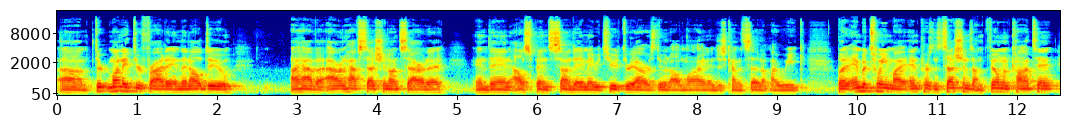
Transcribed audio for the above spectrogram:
um, th- Monday through Friday, and then I'll do. I have an hour and a half session on Saturday, and then I'll spend Sunday maybe two to three hours doing online and just kind of setting up my week. But in between my in person sessions, I'm filming content.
